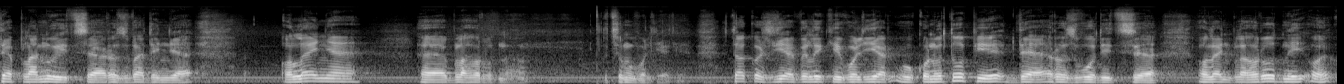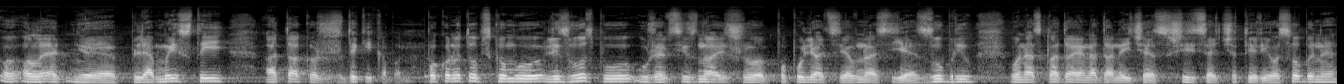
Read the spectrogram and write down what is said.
де планується розведення оленя е, благородного у цьому вольєрі. Також є великий вольєр у Конотопі, де розводиться олень благородний, олень е, плямистий, а також дикий кабан. По Конотопському лісгоспу вже всі знають, що популяція в нас є зубрів. Вона складає на даний час 64 особини.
